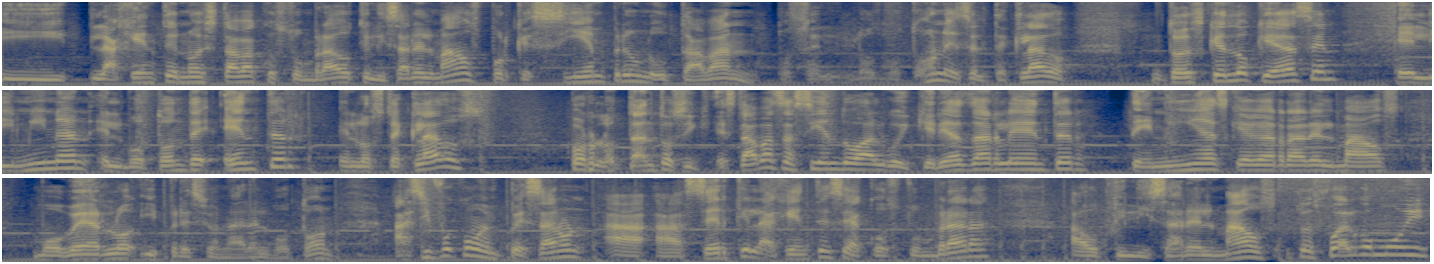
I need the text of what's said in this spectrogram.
y la gente no estaba acostumbrada a utilizar el mouse porque siempre usaban pues, los botones, el teclado. Entonces, ¿qué es lo que hacen? Eliminan el botón de enter en los teclados. Por lo tanto, si estabas haciendo algo y querías darle enter, tenías que agarrar el mouse, moverlo y presionar el botón. Así fue como empezaron a, hacer que la gente se acostumbrara a utilizar el mouse. Entonces fue algo muy,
